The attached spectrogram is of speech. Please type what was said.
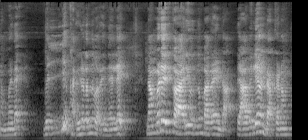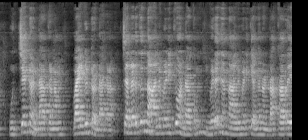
നമ്മുടെ വലിയ കറികളെന്ന് പറയുന്നത് അല്ലേ? നമ്മുടെ ഒരു കാര്യം ഒന്നും പറയണ്ട. രാവിലെ ഉണ്ടാക്കണം ഉച്ചയ്ക്ക് ഉണ്ടാക്കണം വൈകിട്ട് ഉണ്ടാക്കണം. ചിലയിടത്ത് നാലു മണിക്കും ഉണ്ടാക്കും. ഇവിടെ ഞാൻ നാലു മണിക്ക് അങ്ങനെ ഉണ്ടാക്കാറേ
